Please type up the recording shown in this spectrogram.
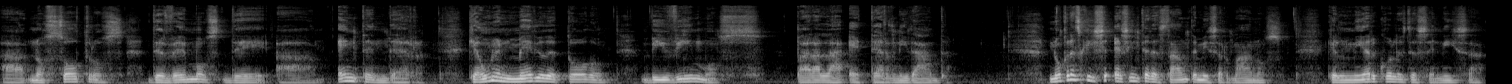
ah, nosotros debemos de ah, entender que aún en medio de todo vivimos para la eternidad. ¿No crees que es interesante, mis hermanos, que el miércoles de ceniza,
